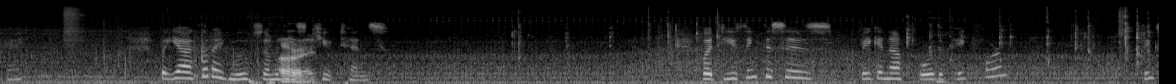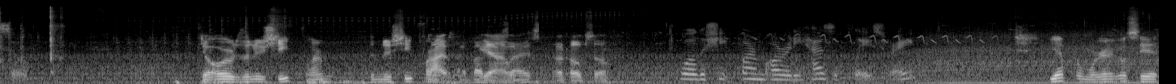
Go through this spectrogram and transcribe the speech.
Okay. But yeah, I thought I'd move some of All these right. cute tents. But do you think this is big enough for the pig farm? I think so. Yeah, or the new sheep farm. The new sheep farm is I- about yeah, I that would- size. I'd hope so. Well, the sheep farm already has a place, right? Yep, and we're gonna go see it.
